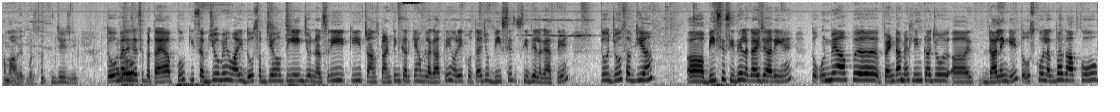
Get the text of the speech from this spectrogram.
हम आगे बढ़ते हैं। जी जी। तो मैंने जैसे बताया आपको कि सब्जियों में हमारी दो सब्ज़ियाँ होती हैं एक जो नर्सरी की ट्रांसप्लांटिंग करके हम लगाते हैं और एक होता है जो बीज से सीधे लगाते हैं। तो जो सब्ज़ियाँ बीज से सीधे लगाई जा रही हैं तो उनमें आप पेंडा पेंडामेथलिन का जो डालेंगे तो उसको लगभग आपको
